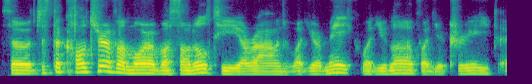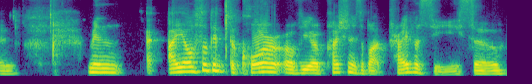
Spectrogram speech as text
so just the culture of a more of a subtlety around what you make, what you love, what you create. And I mean, I also think the core of your question is about privacy. So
